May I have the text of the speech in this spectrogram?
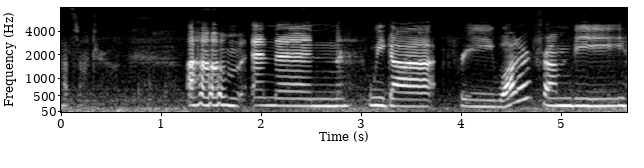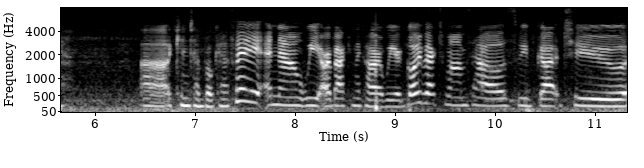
that's not true. Um, and then we got free water from the uh, Contempo Cafe, and now we are back in the car. We are going back to mom's house. We've got to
